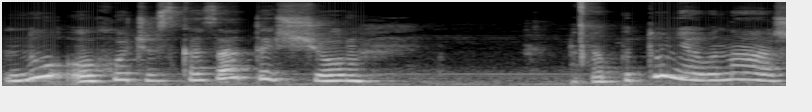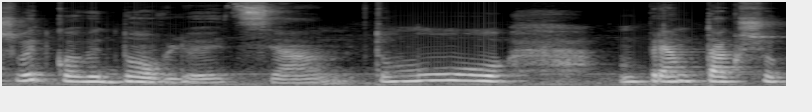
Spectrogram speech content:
Ну, Хочу сказати, що петуня вона швидко відновлюється, тому прям так, щоб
